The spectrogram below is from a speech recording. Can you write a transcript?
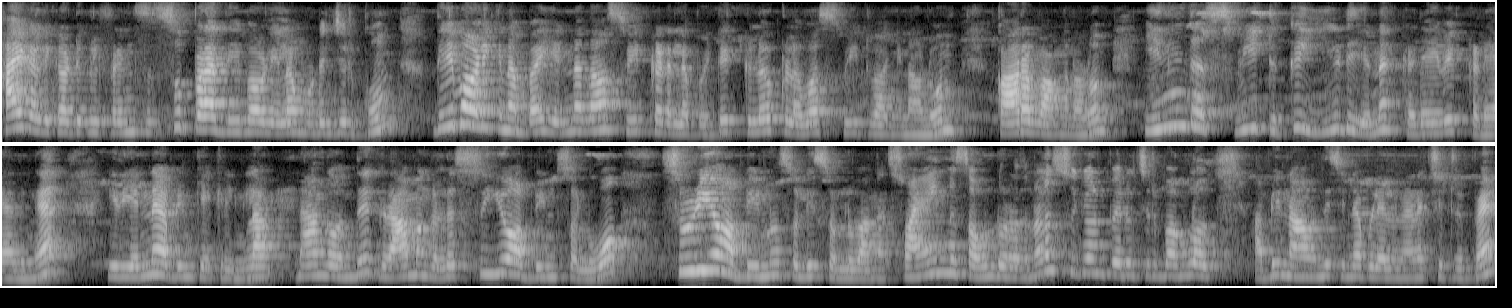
ஹாய் கள்ளிக்காட்டுக்குள் ஃப்ரெண்ட்ஸ் சூப்பராக தீபாவளியெல்லாம் முடிஞ்சிருக்கும். தீபாவளிக்கு நம்ம என்ன தான் ஸ்வீட் கடையில் போயிட்டு கிலோ கிலோவாக ஸ்வீட் வாங்கினாலும் காரம் வாங்கினாலும் இந்த ஸ்வீட்டுக்கு ஈடு என்ன கிடையவே கிடையாதுங்க. இது என்ன அப்படின்னு கேட்குறீங்களா நாங்கள் வந்து கிராமங்களில் சுயம் அப்படின்னு சொல்லுவோம். சுழியம் அப்படின்னு சொல்லி சொல்லுவாங்க. ஸ்வைன்னு சவுண்டு வர்றதுனால சுயம்னு பேர் வச்சுருப்பாங்களோ அப்படின்னு நான் வந்து சின்ன பிள்ளையில நினச்சிட்ருப்பேன்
